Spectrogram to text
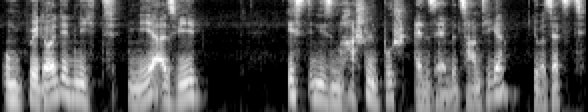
Und bedeutet nicht mehr als wie, ist in diesem raschelnden Busch ein Säbelzahntiger? Übersetzt,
